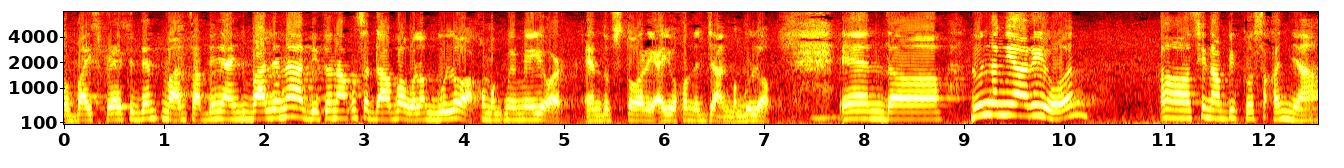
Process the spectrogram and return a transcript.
o vice president man. Sabi niya, hindi bale na, dito na ako sa Davao. Walang gulo. Ako magme-mayor. End of story. Ayoko na dyan, magulo. And uh, nung nangyari yun, ah, sinabi ko sa kanya,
